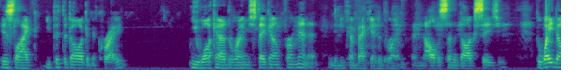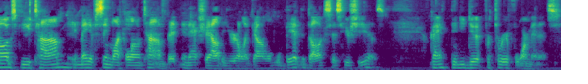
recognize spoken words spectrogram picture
Is like you put the dog in the crate, you walk out of the room, you stay gone for a minute, and then you come back into the room, and all of a sudden the dog sees you. The way dogs view time, it may have seemed like a long time, but in actuality, you're only gone a little bit. The dog says, "Here she is." Okay, then you do it for three or four minutes,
